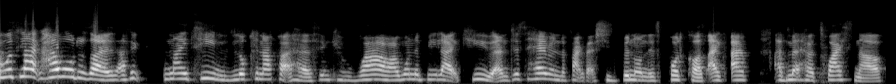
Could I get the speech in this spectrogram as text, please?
was like, how old was I? I think 19, looking up at her, thinking, wow, I want to be like you. And just hearing the fact that she's been on this podcast, I, I've, I've met her twice now.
